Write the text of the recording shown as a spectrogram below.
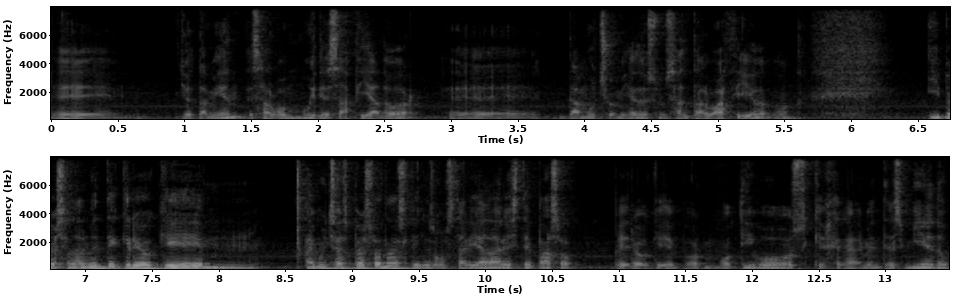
Eh, yo también. Es algo muy desafiador. Eh, da mucho miedo, es un salto al vacío, Y personalmente creo que mm, hay muchas personas que les gustaría dar este paso, pero que por motivos que generalmente es miedo,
